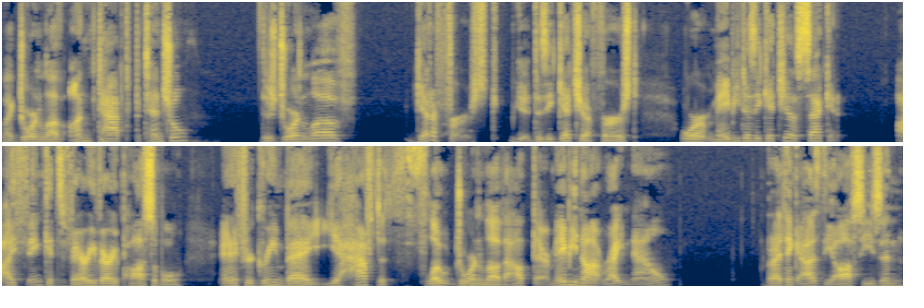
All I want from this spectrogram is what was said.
like Jordan Love, untapped potential, does Jordan Love get a first? Does he get you a first? Or maybe does he get you a second? I think it's very, very possible and if you're Green Bay, you have to float Jordan Love out there. Maybe not right now, but I think as the offseason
